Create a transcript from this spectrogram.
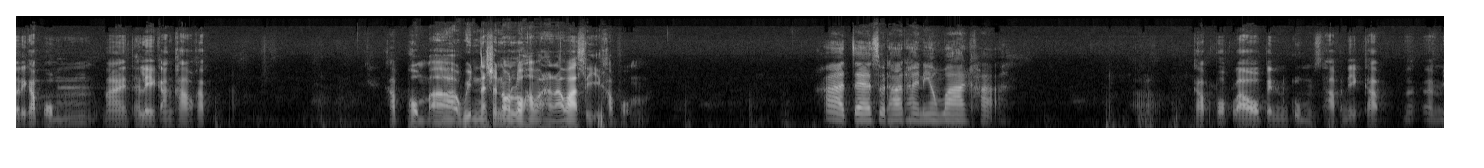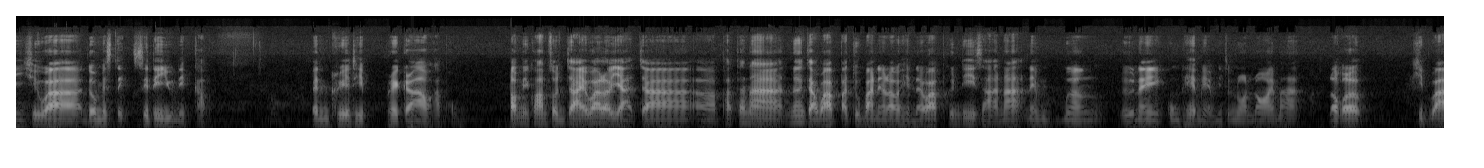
วัสดีครับผมนายทะเลกังขาวครับ ครับผมอ่าวินนัชนนท์โลหะวัฒนาวาสีครับผมค่ะแจนสุธาไทยนิยมวาดค่ะ ครับพวกเราเป็นกลุ่มสถาปนิกครับเอ่อมีชื่อว่า Domestic City Unit ครับ เป็น Creative Playground ครับผมเรามีความสนใจว่าเราอยากจะเอ่อพัฒนาเนื่องจากว่าปัจจุบันเนี่ยเราเห็นได้ว่าพื้นที่สาธารณะในเมืองหรือในกรุงเทพเนี่ยมีจำนวนน้อยมาก เราก็ คิดว่า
